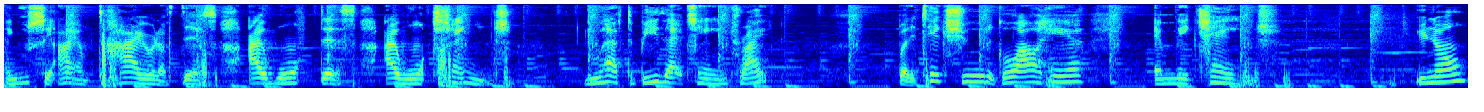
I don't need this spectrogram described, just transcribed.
and you say, I am tired of this, I want this, I want change. You have to be that change, right? But it takes you to go out here and make change. You know?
